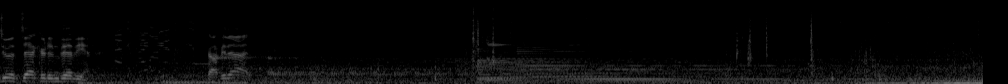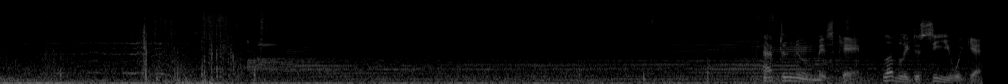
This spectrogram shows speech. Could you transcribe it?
Do with Deckard and Vivian? Copy that. Afternoon, Miss Kane. Lovely to see you again.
